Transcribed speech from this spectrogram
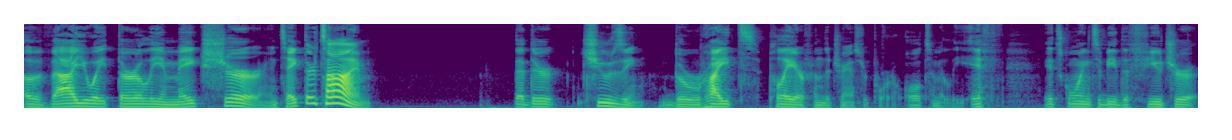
evaluate thoroughly and make sure and take their time that they're choosing the right player from the transfer portal ultimately if it's going to be the future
